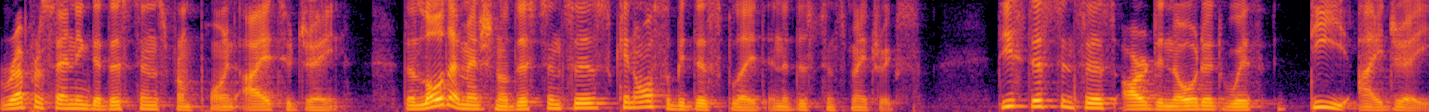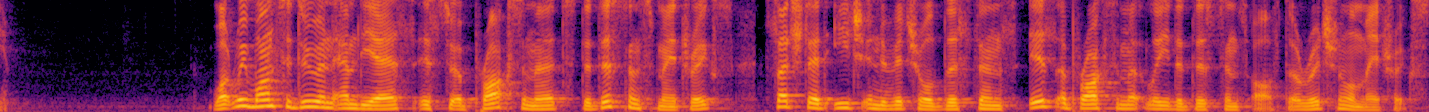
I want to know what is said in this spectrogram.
representing the distance from point i to j. The low dimensional distances can also be displayed in the distance matrix. These distances are denoted with dij. What we want to do in MDS is to approximate the distance matrix such that each individual distance is approximately the distance of the original matrix.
